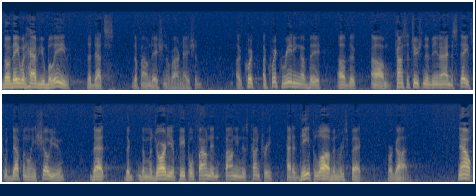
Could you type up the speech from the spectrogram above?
though they would have you believe that that's the foundation of our nation. A quick, a quick reading of the, of the um, Constitution of the United States would definitely show you that the, the majority of people founded, founding this country had a deep love and respect for God. Now,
